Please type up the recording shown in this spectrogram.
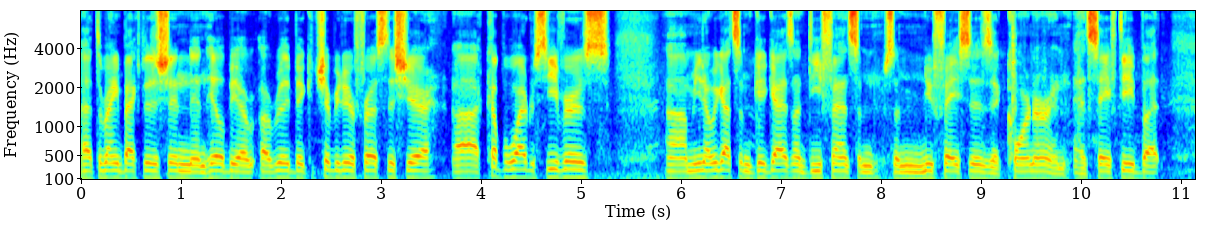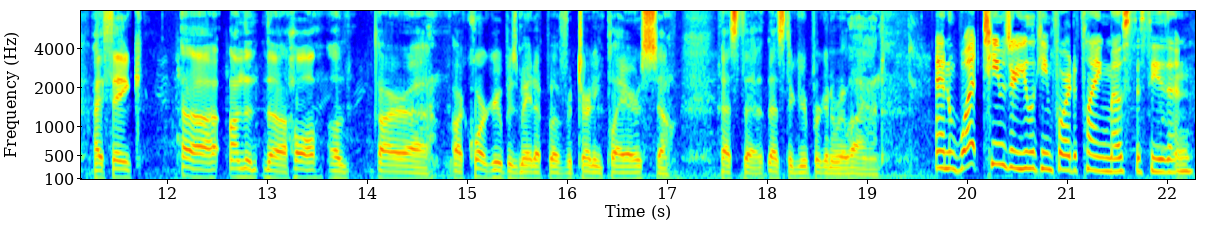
at the running back position, and he'll be a, a really big contributor for us this year. Uh, a couple wide receivers. Um, you know, we got some good guys on defense, some some new faces at corner and at safety, but I think uh, on the, the whole, our uh, our core group is made up of returning players, so that's the that's the group we're going to rely on. And what teams are you looking forward to playing most this season?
